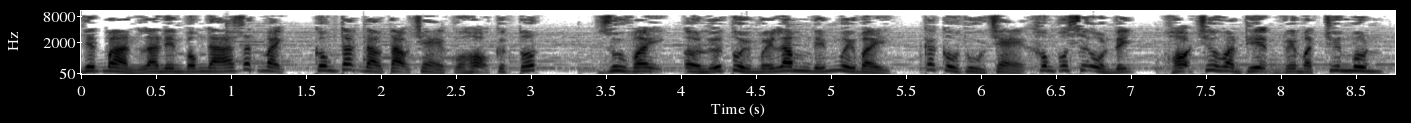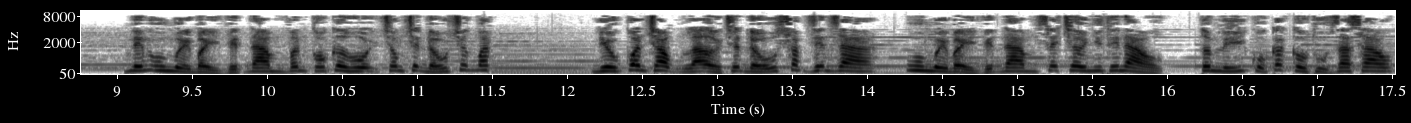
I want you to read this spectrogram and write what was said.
Nhật Bản là nền bóng đá rất mạnh, công tác đào tạo trẻ của họ cực tốt. Dù vậy, ở lứa tuổi 15 đến 17, các cầu thủ trẻ không có sự ổn định, họ chưa hoàn thiện về mặt chuyên môn, nên U17 Việt Nam vẫn có cơ hội trong trận đấu trước mắt. Điều quan trọng là ở trận đấu sắp diễn ra, U17 Việt Nam sẽ chơi như thế nào, tâm lý của các cầu thủ ra sao,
